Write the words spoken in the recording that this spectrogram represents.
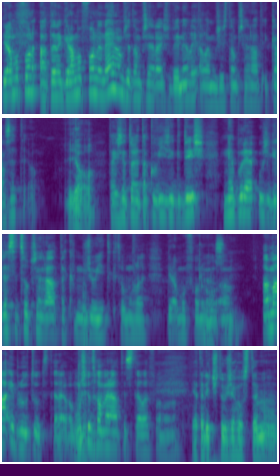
Gramofon a ten gramofon nejenom, že tam přehráš vinily, ale můžeš tam přehrát i kazety, jo. Jo. Takže to je takový, že když nebude už kde si co přehrát, tak můžu jít k tomuhle gramofonu. A, a má i Bluetooth, teda jo. můžu tam hrát i z telefonu. No. Já tady čtu, že hostem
